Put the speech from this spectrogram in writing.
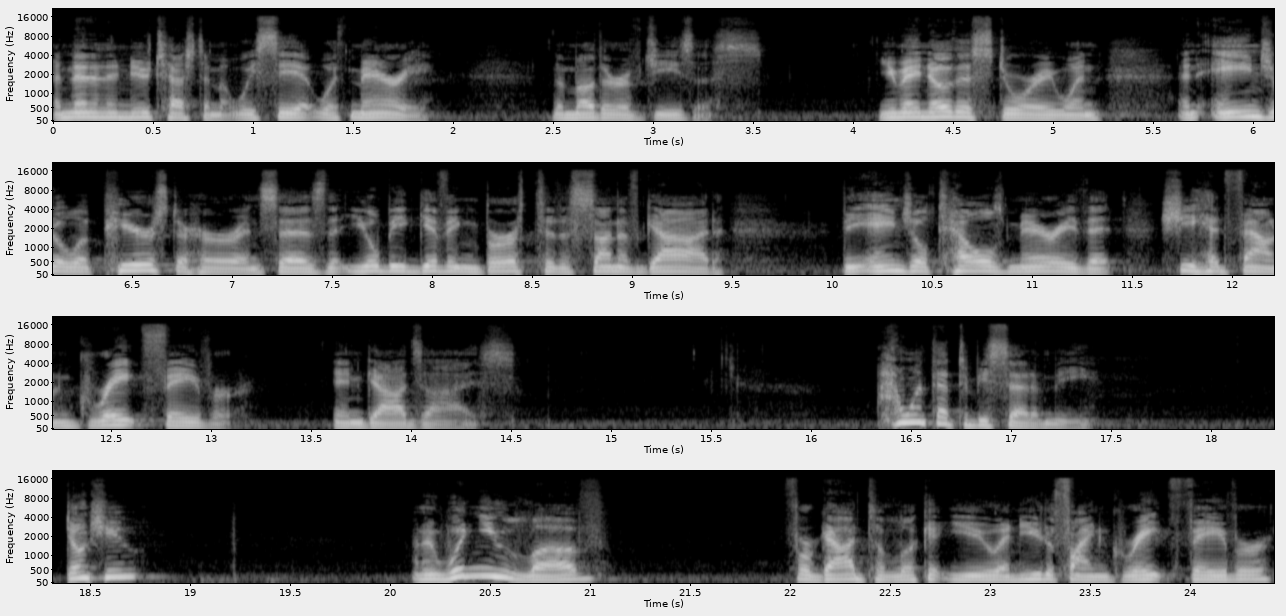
And then in the New Testament, we see it with Mary, the mother of Jesus. You may know this story when an angel appears to her and says that you'll be giving birth to the Son of God. The angel tells Mary that she had found great favor in God's eyes. I want that to be said of me. Don't you? I mean, wouldn't you love for God to look at you and you to find great favor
